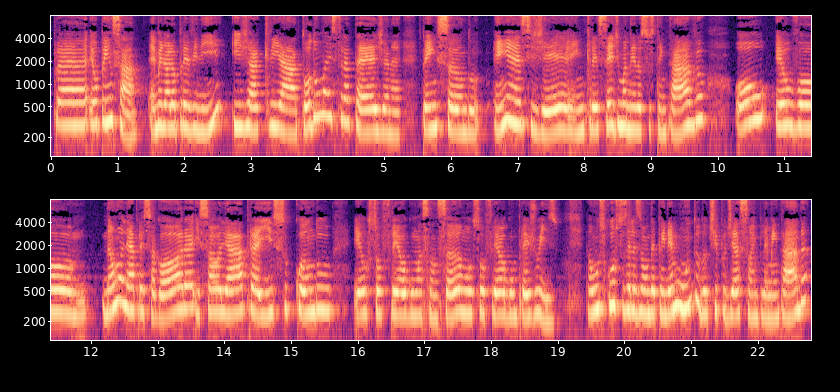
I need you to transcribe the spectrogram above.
para eu pensar. É melhor eu prevenir e já criar toda uma estratégia, né? Pensando em ESG, em crescer de maneira sustentável, ou eu vou não olhar para isso agora e só olhar para isso quando eu sofrer alguma sanção ou sofrer algum prejuízo. Então, os custos eles vão depender muito do tipo de ação implementada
